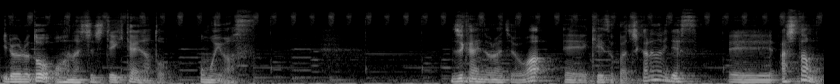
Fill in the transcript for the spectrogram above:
いろいろとお話ししていきたいなと思います。次回のラジオは、えー、継続は力なりです。えー、明日も、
